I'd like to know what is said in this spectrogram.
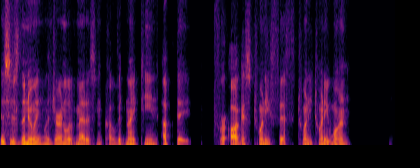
This is the New England Journal of Medicine COVID 19 update for August 25th, 2021.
